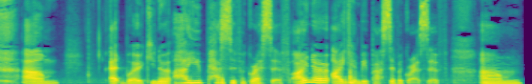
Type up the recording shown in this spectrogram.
um, at work, you know, are you passive aggressive? I know I can be passive aggressive. Um,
